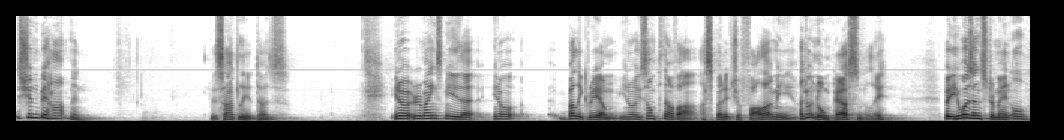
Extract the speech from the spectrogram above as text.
This shouldn't be happening. But sadly, it does. You know, it reminds me that, you know, Billy Graham, you know, he's something of a, a spiritual father to me. I don't know him personally, but he was instrumental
